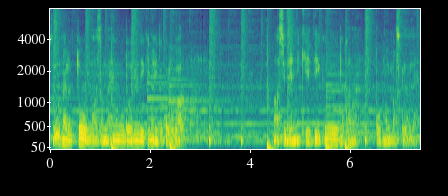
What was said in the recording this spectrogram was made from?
そうなると、まあ、その辺を導入できないところは、まあ、自然に消えていくのかなと思いますけどね。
